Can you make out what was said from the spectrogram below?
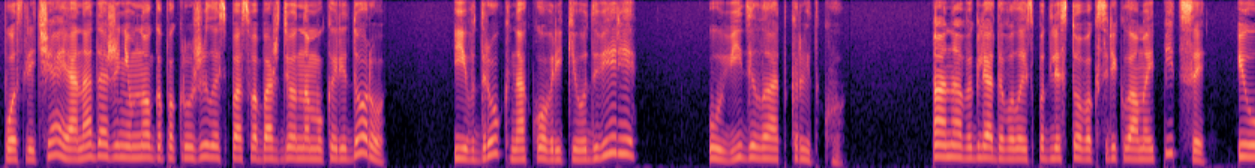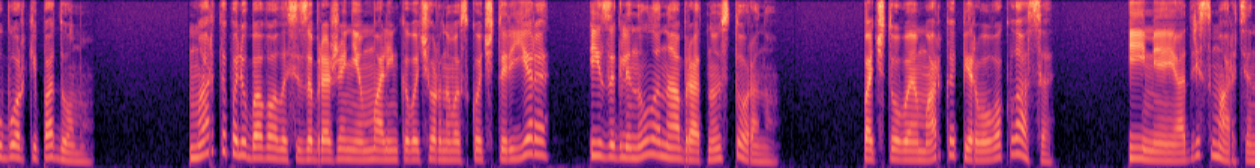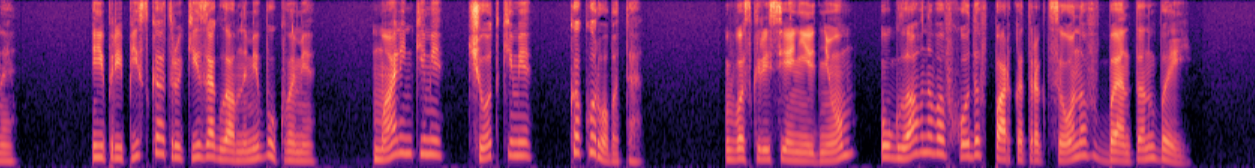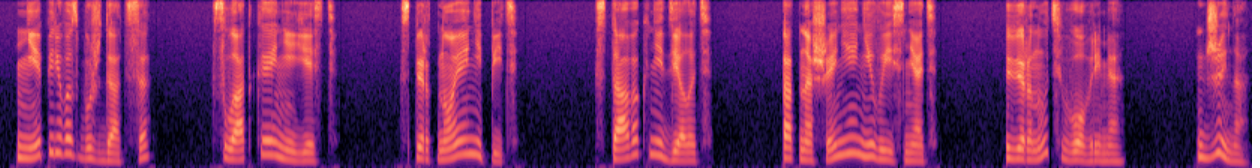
После чая она даже немного покружилась по освобожденному коридору и вдруг на коврике у двери увидела открытку. Она выглядывала из-под листовок с рекламой пиццы и уборки по дому. Марта полюбовалась изображением маленького черного скотч-терьера и заглянула на обратную сторону. Почтовая марка первого класса, имя и адрес Мартины и приписка от руки заглавными буквами, маленькими, четкими, как у робота. В воскресенье днем у главного входа в парк аттракционов Бентон-Бэй. Не перевозбуждаться, сладкое не есть, спиртное не пить, ставок не делать, отношения не выяснять, вернуть вовремя. Джина.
